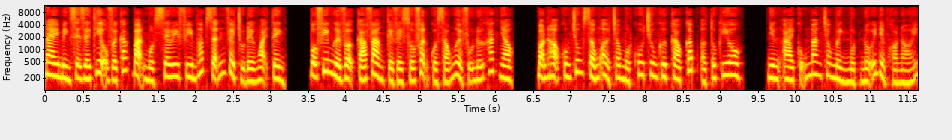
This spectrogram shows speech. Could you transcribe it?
nay mình sẽ giới thiệu với các bạn một series phim hấp dẫn về chủ đề ngoại tình. Bộ phim Người vợ cá vàng kể về số phận của 6 người phụ nữ khác nhau. Bọn họ cùng chung sống ở trong một khu chung cư cao cấp ở Tokyo, nhưng ai cũng mang trong mình một nỗi niềm khó nói.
